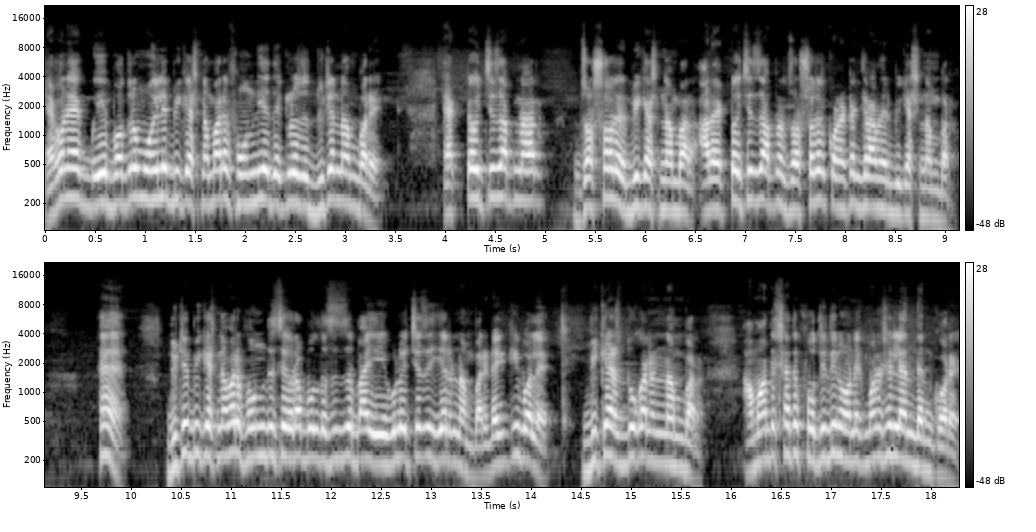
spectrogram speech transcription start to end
এখন এক, এই ভদ্র মহিলা বিকাশ নাম্বারে ফোন দিয়ে দেখল যে, দুইটা নাম্বারে। একটা হচ্ছে যে, আপনার যশোরের বিকাশ নাম্বার। আর একটা হচ্ছে যে আপনার যশোরের কোনো একটা গ্রামের বিকাশ নাম্বার। হ্যাঁ দুইটা বিকাশ নাম্বারে ফোন দিয়েছে ওরা বলতেছে যে, ভাই, এগুলো হচ্ছে যে ইয়ের নাম্বার। এটাকে কি বলে? বিকাশ দোকানের নাম্বার। আমাদের সাথে প্রতিদিন অনেক মানুষই লেনদেন করে।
